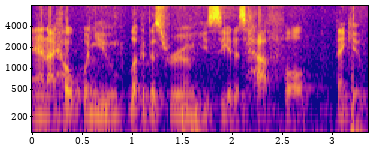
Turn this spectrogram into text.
And I hope when you look at this room, you see it as half full. Thank you.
